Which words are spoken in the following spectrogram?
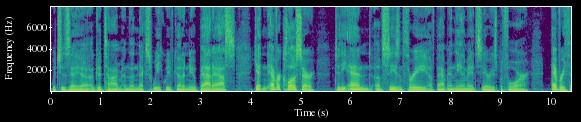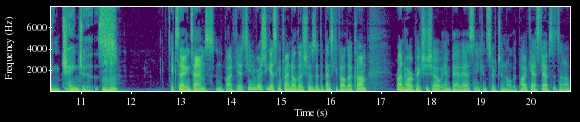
which is a uh, a good time. And then next week we've got a new badass, getting ever closer to the end of season three of Batman the Animated Series before everything changes. Mm-hmm exciting times in the podcast universe. You guys can find all those shows at thepenskyfile.com, Run Horror Picture Show, and Badass. And you can search in all the podcast apps. It's on-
